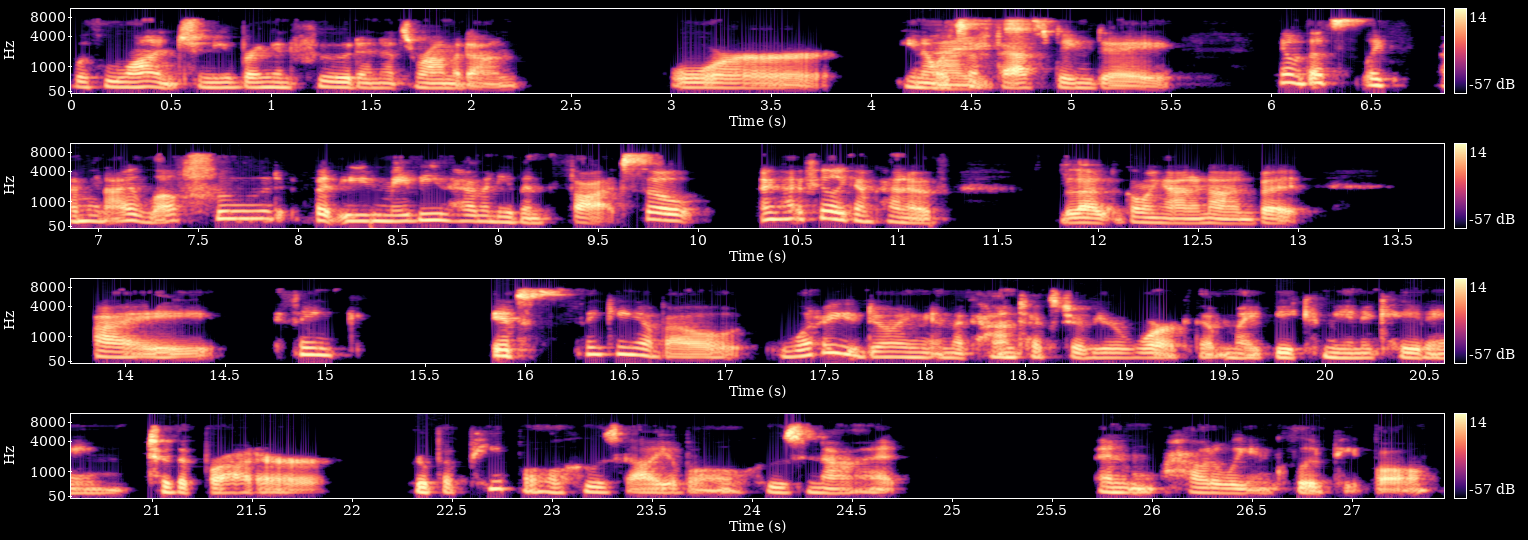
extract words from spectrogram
with lunch and you bring in food and it's Ramadan or, you know, right. it's a fasting day. You know, that's like, I mean, I love food, but you, maybe you haven't even thought. So I, I feel like I'm kind of blah, going on and on, but I think it's thinking about what are you doing in the context of your work that might be communicating to the broader group of people who's valuable, who's not, and how do we include people?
